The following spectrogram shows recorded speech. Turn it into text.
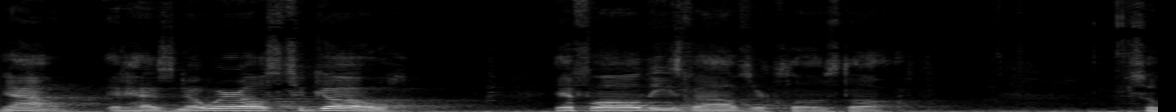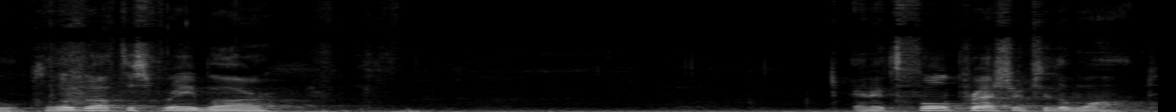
Now, it has nowhere else to go if all these valves are closed off. So we'll close off the spray bar and it's full pressure to the wand.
